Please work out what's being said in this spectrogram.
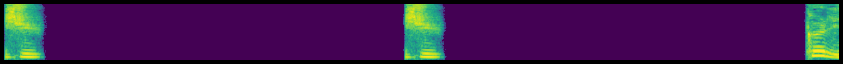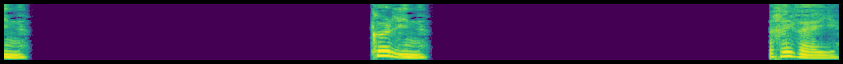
Jus. Jus. Colline. Colline. Réveil.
